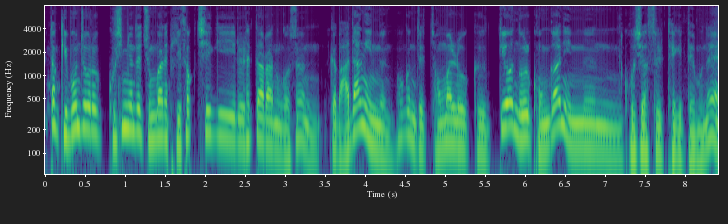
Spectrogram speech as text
일단 기본적으로 90년대 중반에 비석치기를 했다라는 것은 그 마당이 있는 혹은 이제 정말로 그 뛰어놀 공간이 있는 곳이었을 테기 때문에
